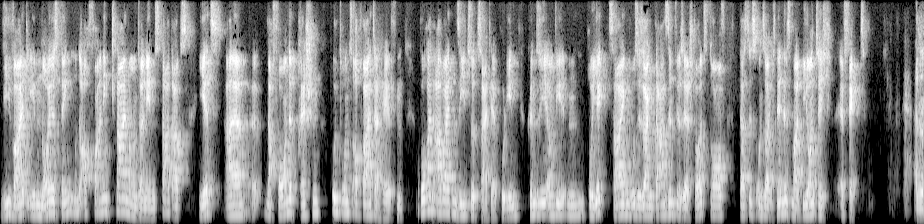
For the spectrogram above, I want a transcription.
wie weit eben neues Denken und auch vor allen Dingen kleine Unternehmen, Startups jetzt äh, nach vorne preschen und uns auch weiterhelfen. Woran arbeiten Sie zurzeit, Herr Kulin? Können Sie irgendwie ein Projekt zeigen, wo Sie sagen, da sind wir sehr stolz drauf? Das ist unser, ich nenne es mal Biontech-Effekt. Also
